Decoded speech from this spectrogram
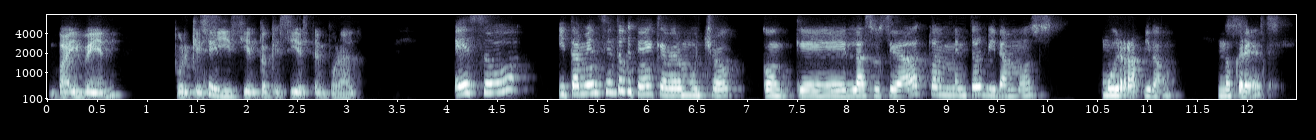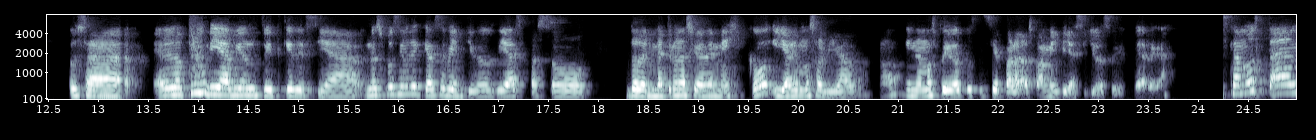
vaivén, porque sí. siento que sí es temporal. Eso, y también siento que tiene que ver mucho con que la sociedad actualmente olvidamos muy rápido, ¿no crees? O sea, el otro día vi un tweet que decía, no es posible que hace 22 días pasó lo del metro en la Ciudad de México y ya lo hemos olvidado, ¿no? Y no hemos pedido justicia para las familias y yo soy verga estamos tan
